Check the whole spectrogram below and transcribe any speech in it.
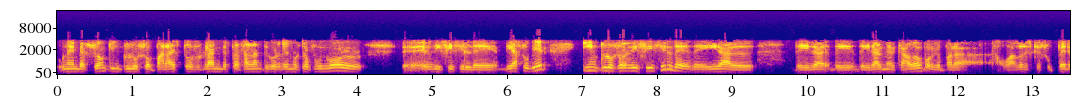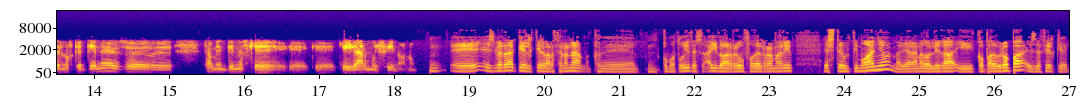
una inversión que incluso para estos grandes transatlánticos de nuestro fútbol eh, es difícil de, de asumir, incluso es difícil de, de ir al de ir, de, ir al mercado porque para jugadores que superen los que tienes eh, también tienes que, que, hilar muy fino. ¿no? Mm, eh, es verdad que el, que el Barcelona, eh, como tú dices, ha ido a reufo del Real Madrid este último año. Madrid ha ganado Liga y Copa de Europa, es decir, que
